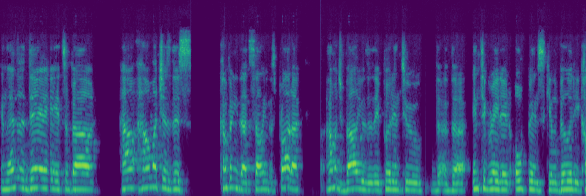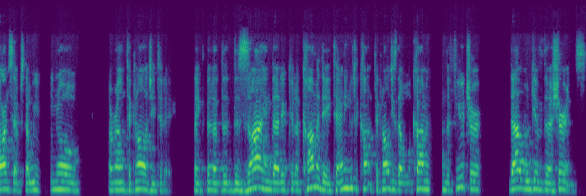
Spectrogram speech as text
And the end of the day, it's about how how much is this company that's selling this product how much value do they put into the, the integrated open scalability concepts that we know around technology today like the the design that it could accommodate to any new te- technologies that will come in the future that would give the assurance.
